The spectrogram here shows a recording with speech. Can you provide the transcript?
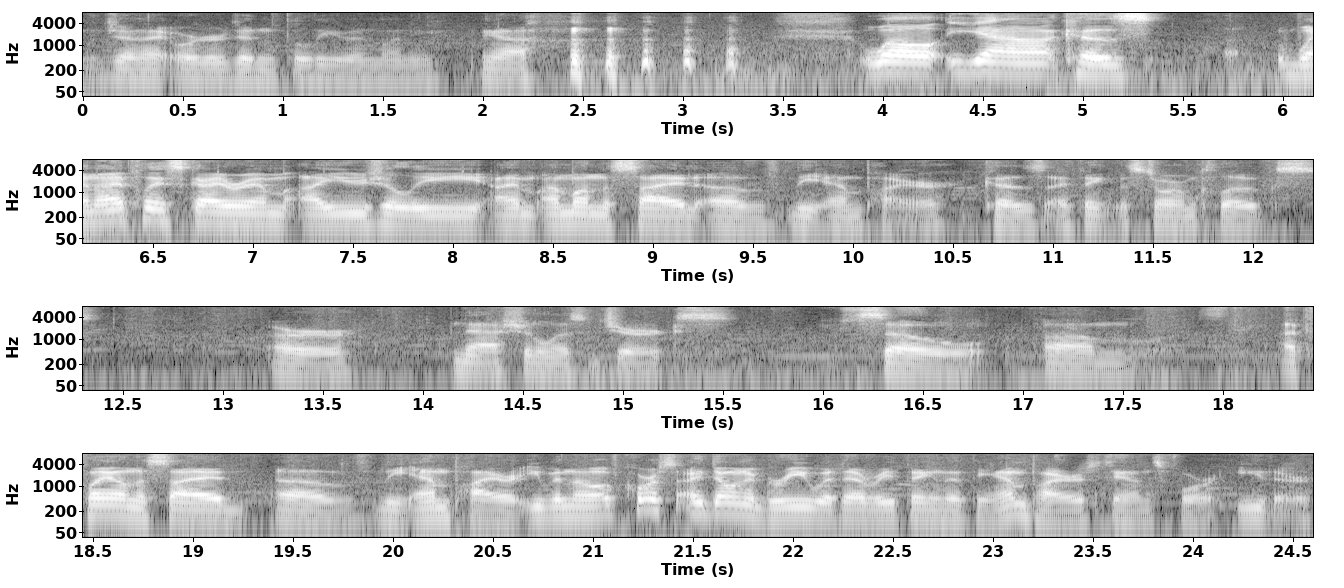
the Jedi Order didn't believe in money. Yeah. well, yeah, because when I play Skyrim, I usually I'm I'm on the side of the Empire because I think the Stormcloaks are nationalist jerks. So um, I play on the side of the Empire, even though, of course, I don't agree with everything that the Empire stands for either.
